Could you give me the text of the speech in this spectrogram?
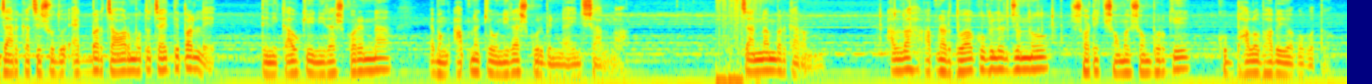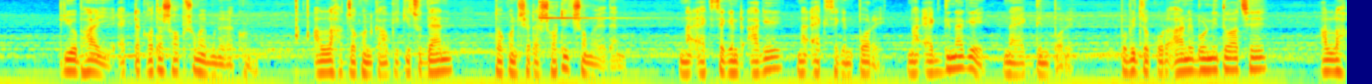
যার কাছে শুধু একবার চাওয়ার মতো চাইতে পারলে তিনি কাউকেই নিরাশ করেন না এবং আপনাকেও নিরাশ করবেন না, ইনশাআল্লাহ। চার নম্বর কারণ, আল্লাহ আপনার দোয়া কবিলের জন্য সঠিক সময় সম্পর্কে খুব ভালোভাবেই অবগত। প্রিয় ভাই, একটা কথা সবসময় মনে রাখুন, আল্লাহ যখন কাউকে কিছু দেন, তখন সেটা সঠিক সময়ে দেন, না এক সেকেন্ড আগে, না এক সেকেন্ড পরে, না একদিন আগে, না একদিন পরে। পবিত্র কোরআনে বর্ণিত আছে, আল্লাহ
